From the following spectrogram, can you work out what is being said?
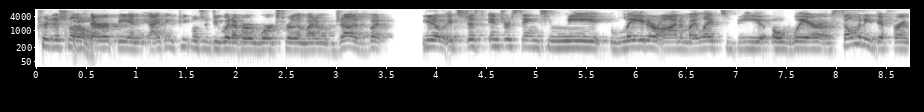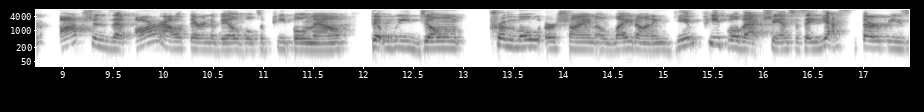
traditional no. therapy and i think people should do whatever works for them i don't judge but you know it's just interesting to me later on in my life to be aware of so many different options that are out there and available to people now that we don't promote or shine a light on and give people that chance to say yes therapies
